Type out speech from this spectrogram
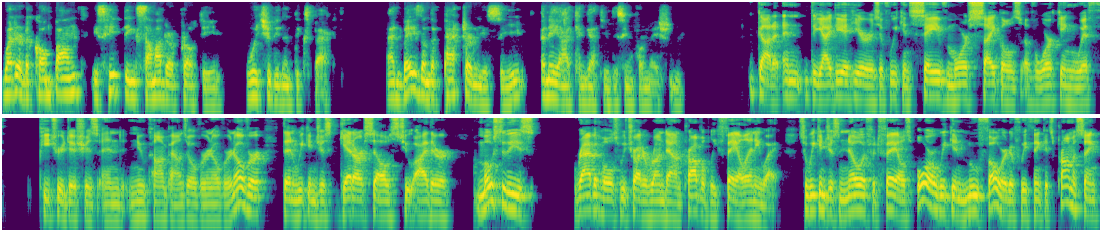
Whether the compound is hitting some other protein which you didn't expect, and based on the pattern you see, an AI can get you this information. Got it. And the idea here is if we can save more cycles of working with petri dishes and new compounds over and over and over, then we can just get ourselves to either most of these rabbit holes we try to run down probably fail anyway. So we can just know if it fails, or we can move forward if we think it's promising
